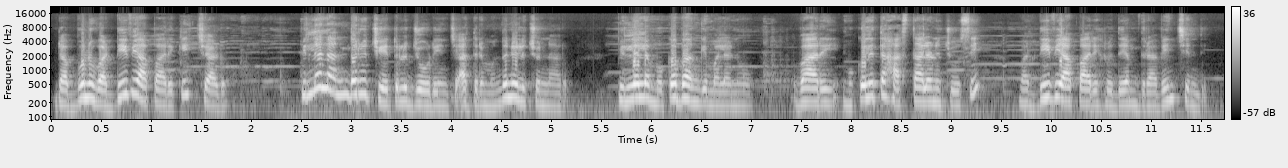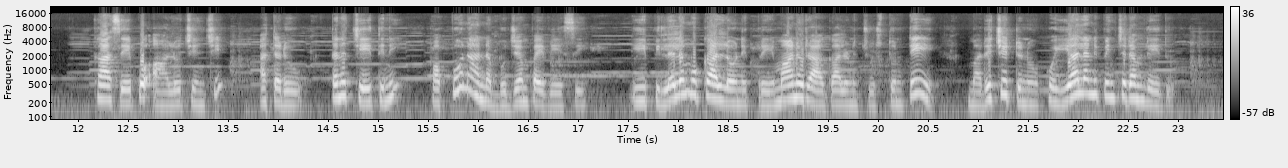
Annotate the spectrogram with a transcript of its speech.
డబ్బును వడ్డీ వ్యాపారికి ఇచ్చాడు. పిల్లలందరూ చేతులు జోడించి అతని ముందు నిలుచున్నారు. పిల్లల ముఖభంగిమలను వారి ముకులిత హస్తాలను చూసి వడ్డీ వ్యాపారి హృదయం ద్రవించింది. కాసేపు ఆలోచించి అతడు తన చేతిని పప్పు నాన్న భుజంపై వేసి ఈ పిల్లల ముఖాల్లోని ప్రేమానురాగాలను చూస్తుంటే మర్రి చెట్టును కొయ్యాలనిపించడం లేదు.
